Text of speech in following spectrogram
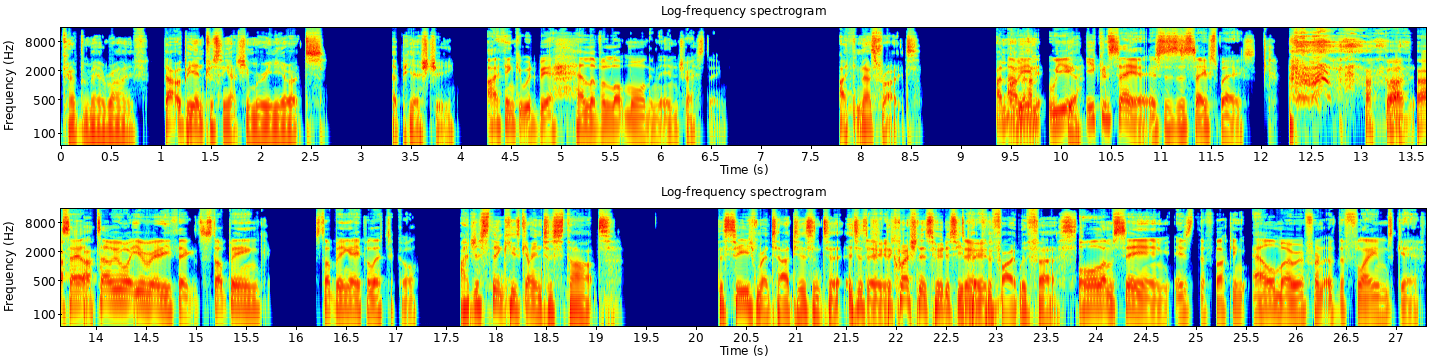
The cobra may arrive. That would be interesting, actually. Mourinho at at PSG. I think it would be a hell of a lot more than interesting. I think that's right. I'm, I I'm- mean, I'm- well, you, yeah. you can say it. This is a safe space. Go on, say, tell me what you really think. Stop being, stop being apolitical. I just think he's going to start the siege mentality, isn't it? It's just Dude. the question is who does he pick Dude. the fight with first? All I'm seeing is the fucking Elmo in front of the Flames gif,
